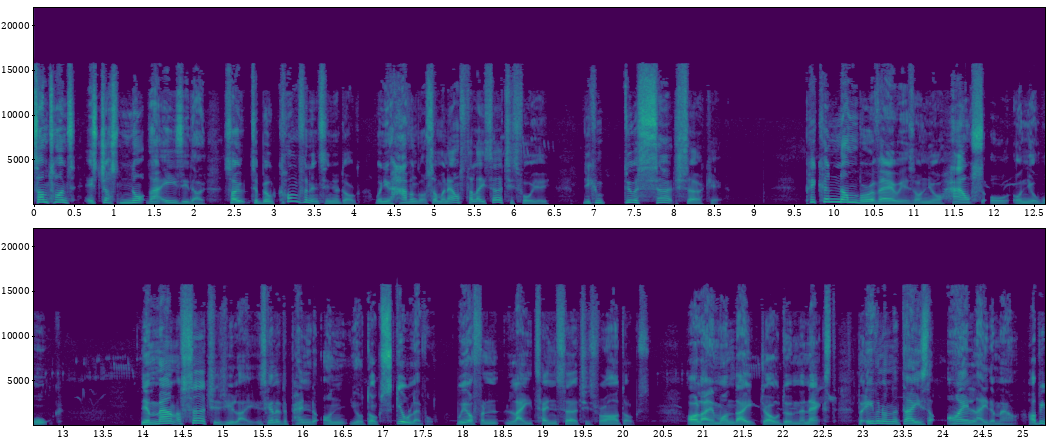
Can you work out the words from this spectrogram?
Sometimes it's just not that easy though. So to build confidence in your dog when you haven't got someone else to lay searches for you, you can do a search circuit. Pick a number of areas on your house or on your walk. The amount of searches you lay is going to depend on your dog's skill level. We often lay 10 searches for our dogs. I'll lay them one day, Jo will do them the next. But even on the days that I lay them out, I'll be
